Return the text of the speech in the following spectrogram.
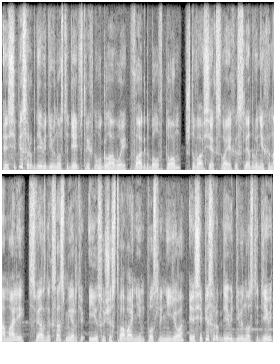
SCP-4999 встряхнул головой. Факт был в том, что во всех своих исследованиях аномалий, связанных со смертью и существованием после нее, SCP-4999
